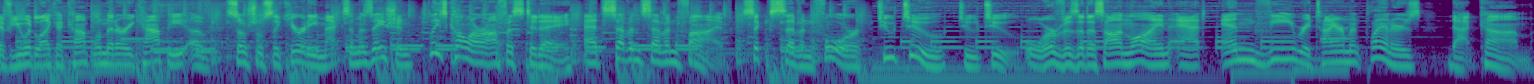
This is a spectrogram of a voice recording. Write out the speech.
If you would like a complimentary copy of Social Security Maximization, please call our office today at 775 674 2222 or visit us online at nvretirementplanners.com.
